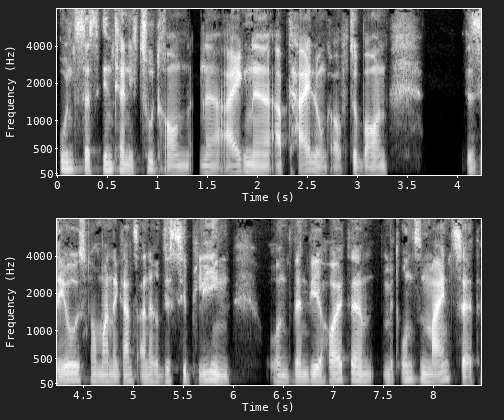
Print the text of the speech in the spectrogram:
uns das intern nicht zutrauen, eine eigene Abteilung aufzubauen. SEO ist nochmal eine ganz andere Disziplin. Und wenn wir heute mit unserem Mindset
